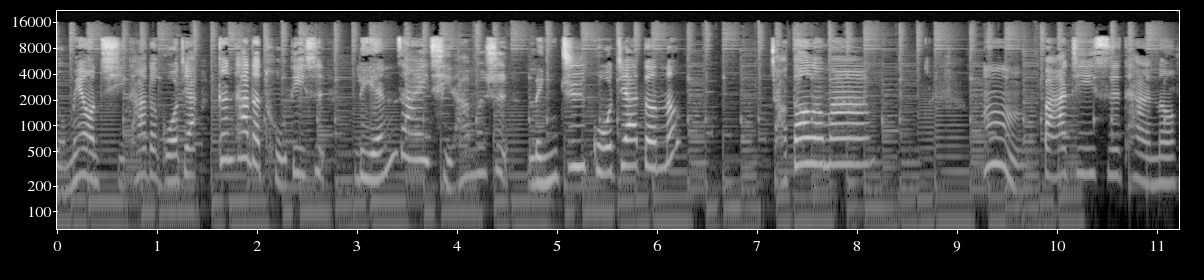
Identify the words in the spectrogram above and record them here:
有没有其他的国家跟它的土地是连在一起？他们是邻居国家的呢？找到了吗？嗯，巴基斯坦呢，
